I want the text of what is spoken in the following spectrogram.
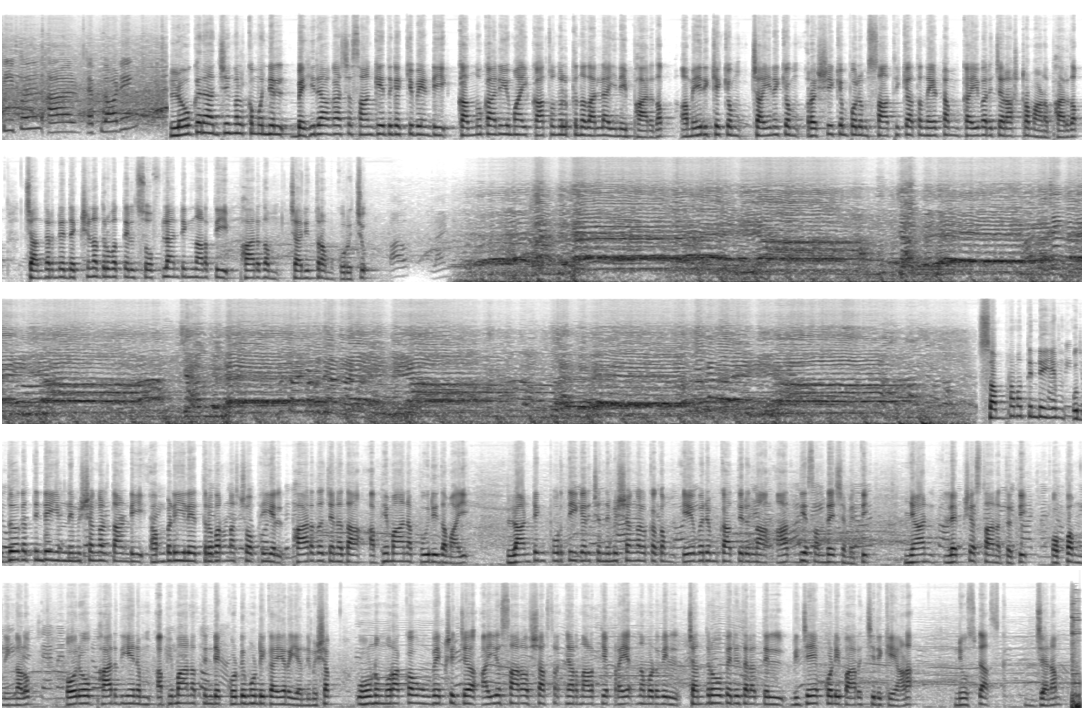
People are applauding. ലോകരാജ്യങ്ങൾക്ക് മുന്നിൽ ബഹിരാകാശ സാങ്കേതികയ്ക്ക് വേണ്ടി കന്നുകാലിയുമായി കാത്തുനിൽക്കുന്നതല്ല ഇനി ഭാരതം. അമേരിക്കയ്ക്കും ചൈനയ്ക്കും റഷ്യയ്ക്കും പോലും സാധിക്കാത്ത നേട്ടം കൈവരിച്ച രാഷ്ട്രമാണ് ഭാരതം. ചന്ദ്രന്റെ ദക്ഷിണ ധ്രുവത്തിൽ സോഫ്റ്റ് ലാൻഡിംഗ് നടത്തി ഭാരതം ചരിത്രം കുറിച്ചു. സംഭ്രമത്തിന്റെയും ഉദ്യോഗത്തിന്റെയും നിമിഷങ്ങൾ താണ്ടി അമ്പളിയിലെ ത്രിവർണ ശോഭയിൽ ഭാരത ജനത അഭിമാനപൂരിതമായി. ലാൻഡിംഗ് പൂർത്തീകരിച്ച നിമിഷങ്ങൾക്കകം ഏവരും കാത്തിരുന്ന ആദ്യ സന്ദേശമെത്തി. ഞാൻ ലക്ഷ്യസ്ഥാനത്തെത്തി. ഒപ്പം നിങ്ങളും. ഓരോ ഭാരതീയനും അഭിമാനത്തിന്റെ കൊടിമുടി കയറിയ നിമിഷം. ഊണും ഉറക്കവും ഉപേക്ഷിച്ച് ഐ എസ് ആർഒ ശാസ്ത്രജ്ഞർ നടത്തിയ പ്രയത്നമൊടുവിൽ ചന്ദ്രോപരിതലത്തിൽ വിജയക്കൊടി പാറിച്ചിരിക്കുകയാണ്. ന്യൂസ് ഡെസ്ക് ജനം.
